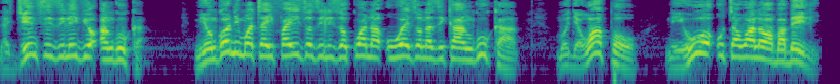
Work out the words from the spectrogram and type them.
na jinsi zilivyoanguka. Miongoni mwa taifa hizo zilizokuwa na uwezo na zikaanguka mojawapo ni huo utawala wa babeli.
